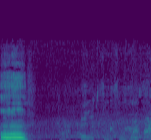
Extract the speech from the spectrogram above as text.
Uh oh. ball at the 44-yard line.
